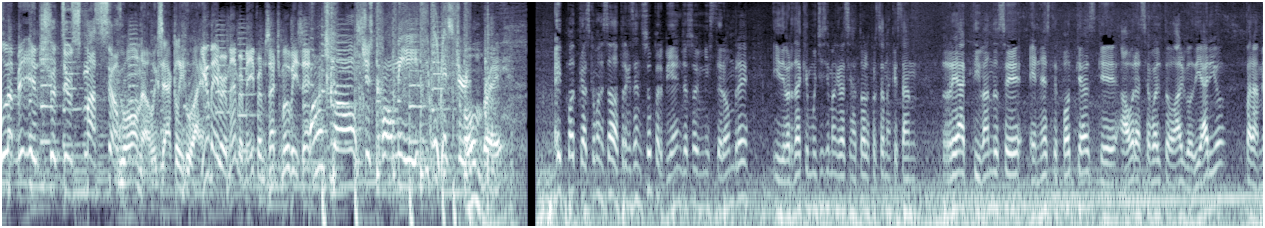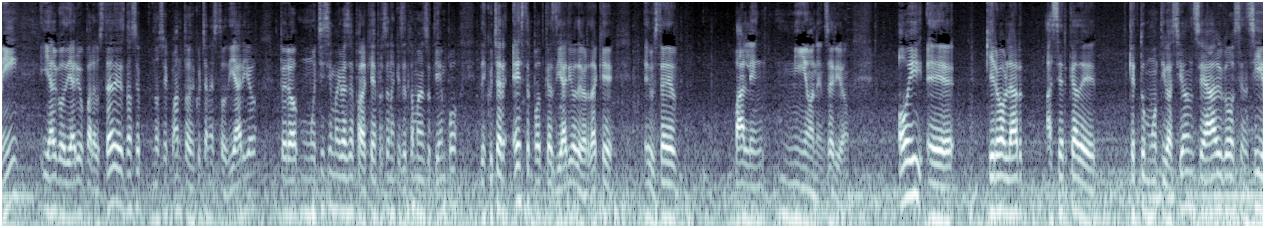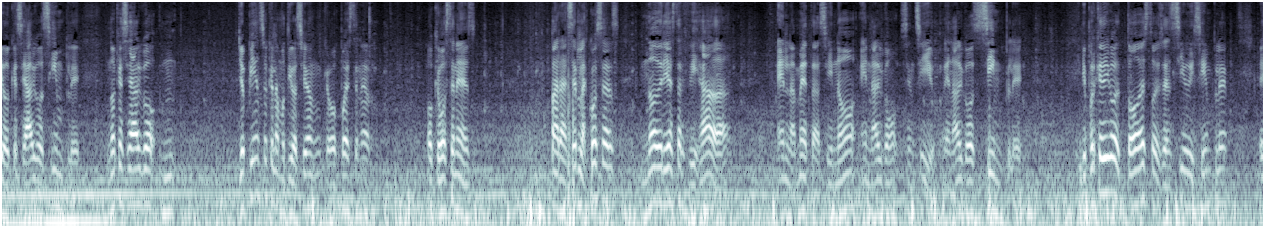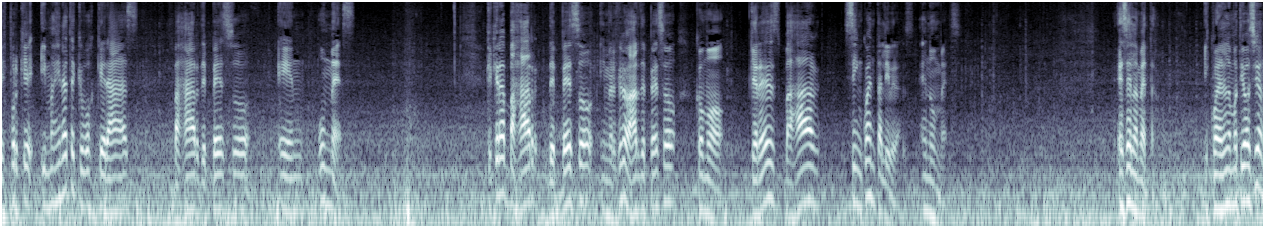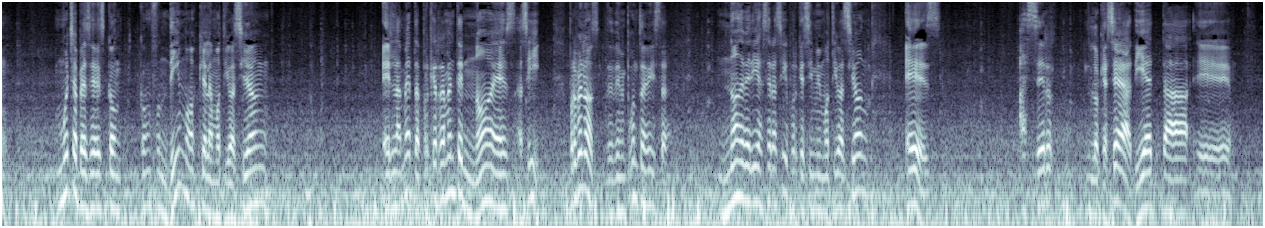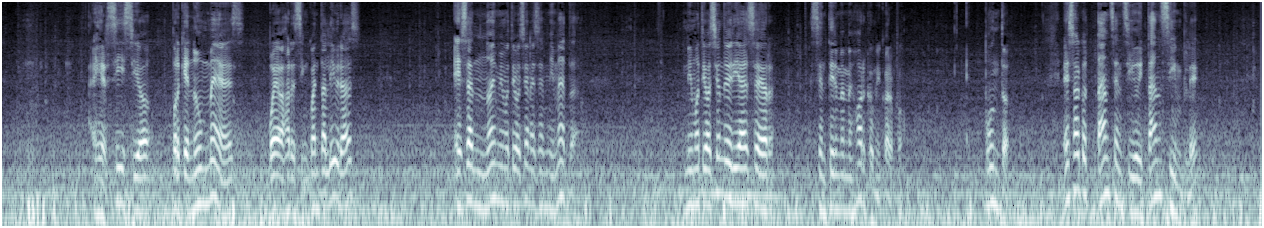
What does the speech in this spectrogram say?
Let me introduce myself. You all know exactly who I am. You may remember me from such movies as. Why don't y'all just call me Mr. Hombre. Hey podcast, ¿cómo han estado? Espero que estén súper bien. Yo soy Mr. Hombre y de verdad que muchísimas gracias a todas las personas que están reactivándose en este podcast que ahora se ha vuelto algo diario para mí y algo diario para ustedes. No sé, no sé cuántos escuchan esto diario, pero muchísimas gracias para aquellas personas que se toman su tiempo de escuchar este podcast diario. De verdad que eh, ustedes valen millón, en serio. Hoy eh, quiero hablar acerca de que tu motivación sea algo sencillo, que sea algo simple, no que sea algo... Yo pienso que la motivación que vos puedes tener o que vos tenés para hacer las cosas no debería estar fijada en la meta, sino en algo sencillo, en algo simple. ¿Y por qué digo todo esto de sencillo y simple? Es porque imagínate que vos querás bajar de peso en un mes. Que quieras bajar de peso, y me refiero a bajar de peso como querés bajar 50 libras en un mes. Esa es la meta. ¿Y cuál es la motivación? Muchas veces con, confundimos que la motivación es la meta, porque realmente no es así. Por lo menos desde mi punto de vista, no debería ser así, porque si mi motivación es hacer lo que sea, dieta, eh, ejercicio, porque en un mes voy a bajar de 50 libras, esa no es mi motivación, esa es mi meta. Mi motivación debería ser sentirme mejor con mi cuerpo. Punto. Es algo tan sencillo y tan simple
